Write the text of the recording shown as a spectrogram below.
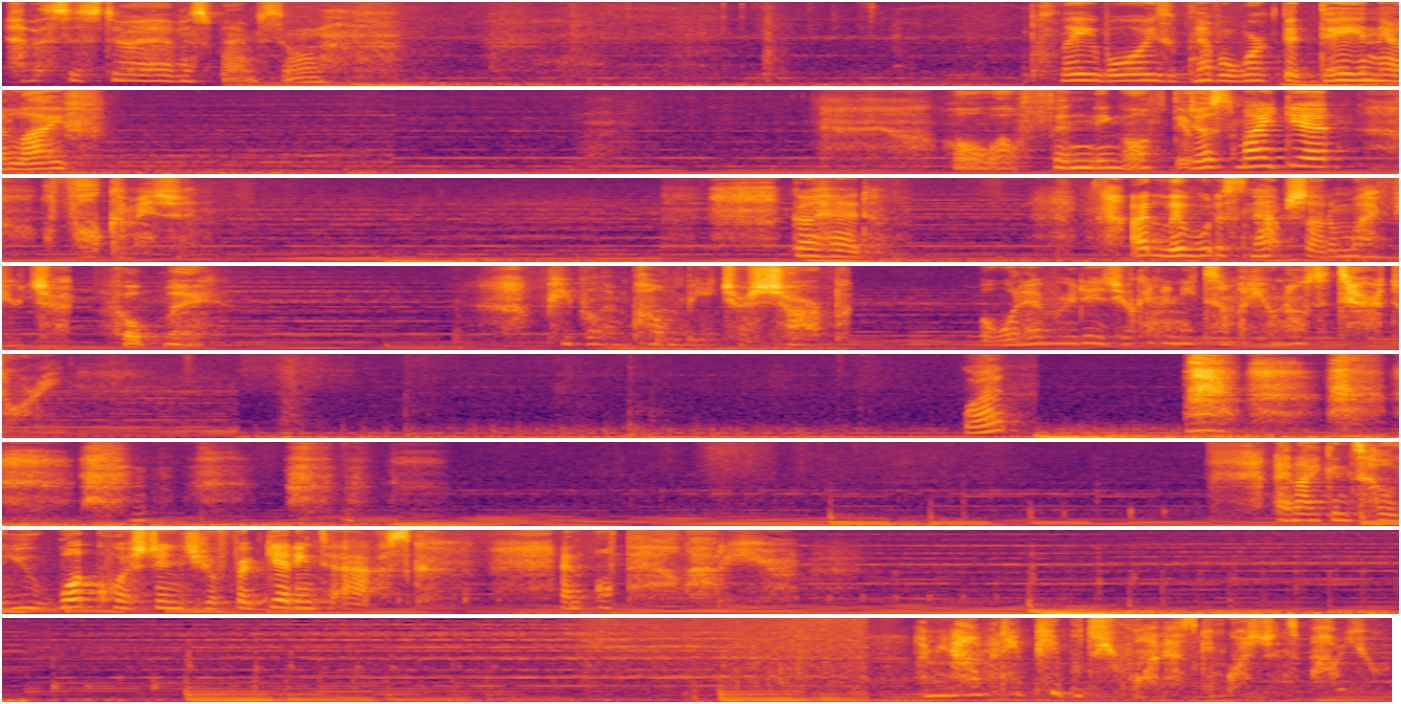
have a sister I haven't spam soon. Playboys who've never worked a day in their life. Oh, while fending off their just might get a full commission. Go ahead. I live with a snapshot of my future. Help me. People in Palm Beach are sharp. But whatever it is, you're gonna need somebody who knows the territory. What? And I can tell you what questions you're forgetting to ask. And all the hell out of here. I mean, how many people do you want asking questions about you?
